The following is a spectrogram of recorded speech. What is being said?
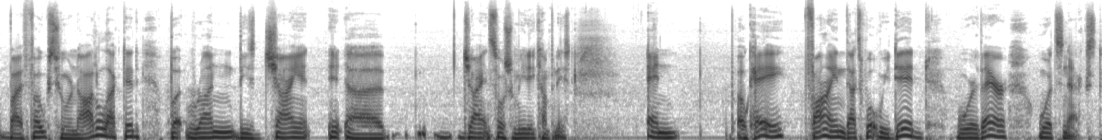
by folks who are not elected but run these giant uh, giant social media companies. And okay, fine, that's what we did. We're there. What's next?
